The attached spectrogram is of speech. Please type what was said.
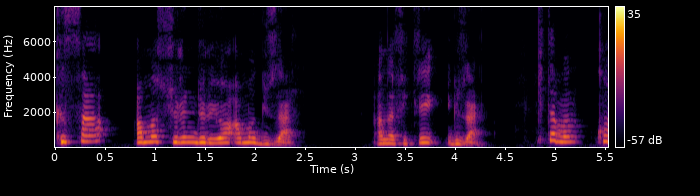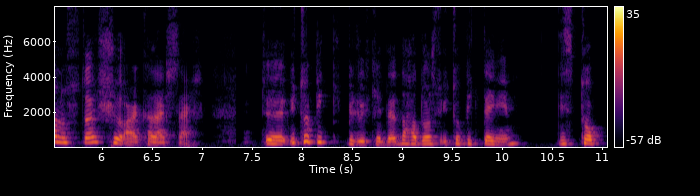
Kısa ama süründürüyor ama güzel. Ana fikri güzel. Kitabın konusu da şu arkadaşlar. Ee, ütopik bir ülkede, daha doğrusu ütopik demeyeyim, distopya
